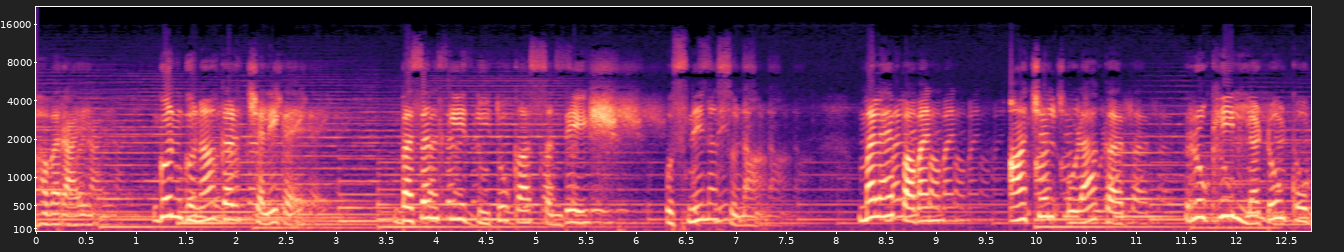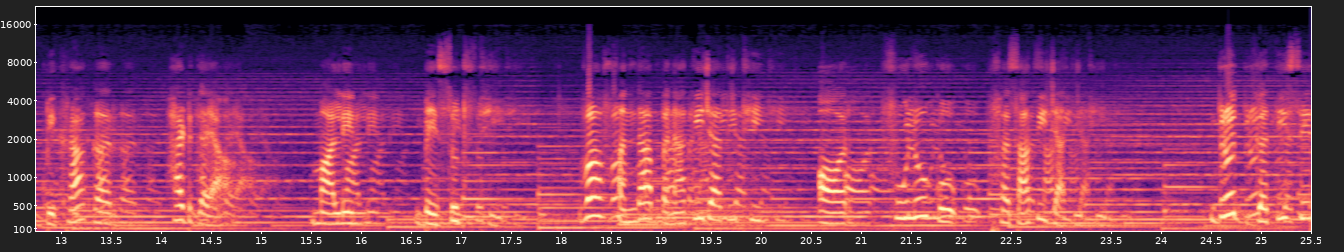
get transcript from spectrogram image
भवर आए गुनगुना कर चले गए। बसंत के दूतों का संदेश उसने न सुना। मलय पवन आंचल उड़ाकर रूखी लटों को बिखरा कर हट गया। मालिन बेसुध थी। वह फंदा बनाती जाती थी और फूलों को फंसाती जाती थी। द्रुत गति से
